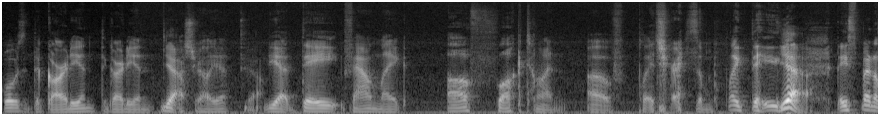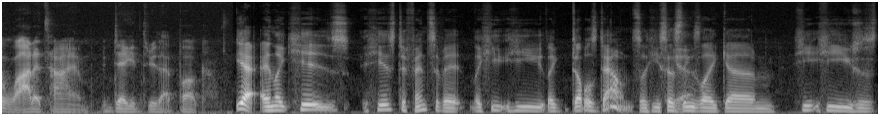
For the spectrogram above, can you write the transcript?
what was it the Guardian the Guardian Yeah. Australia Yeah. yeah they found like a fuck ton of plagiarism like they Yeah. they spent a lot of time digging through that book Yeah, and like his his defense of it, like he he like doubles down. So he says Yeah. things like um he he uses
